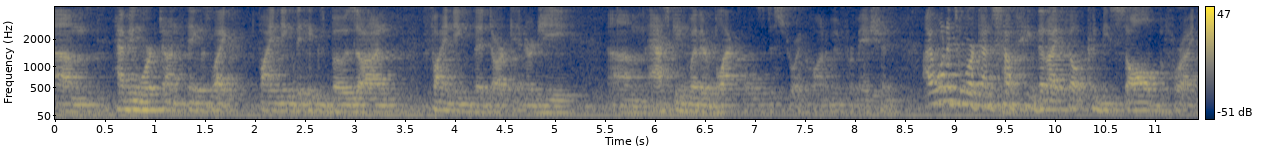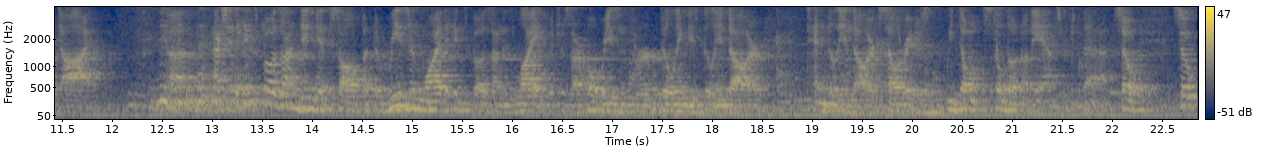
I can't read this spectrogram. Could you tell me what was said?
um, having worked on things like finding the Higgs boson, finding the dark energy, um, asking whether black holes destroy quantum information, I wanted to work on something that I felt could be solved before I die. Uh, actually, the Higgs boson did get solved, but the reason why the Higgs boson is light, which was our whole reason for building these billion dollar, $10 billion accelerators, we don't, still don't know the answer to that. So, so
